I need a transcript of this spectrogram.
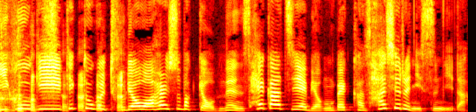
미국이 틱톡을 두려워할 수밖에 없는 세 가지의 명백한 사실은 있습니다.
